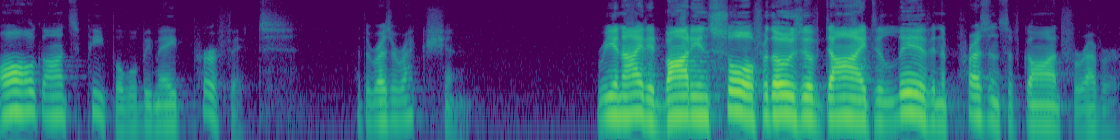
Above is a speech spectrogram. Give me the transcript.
All God's people will be made perfect at the resurrection. Reunited, body and soul, for those who have died to live in the presence of God forever.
